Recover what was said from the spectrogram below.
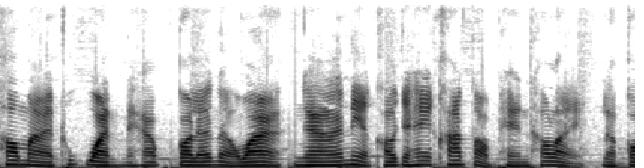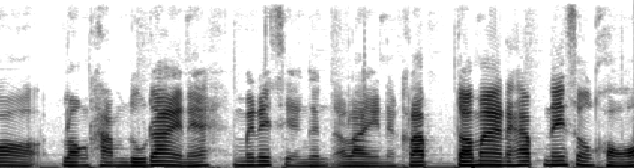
เข้ามาทุกวันนะครับ ก็แล้วแต่ว่างานนั้นเนี่ยเขาจะให้ค่าตอบแทนเท่าไหร่ แล้วก็ลองทำดูได้นะไม่ได้เสียเงินอะไรนะครับ ต่อมานะครับในส่วนของ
